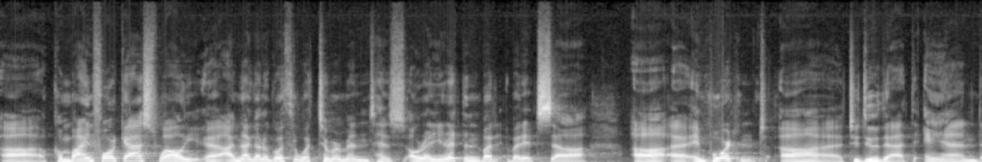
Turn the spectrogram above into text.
uh, combine forecasts? Well, I'm not going to go through what Timmermann has already written, but, but it's Uh, uh, important uh, to do that. And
